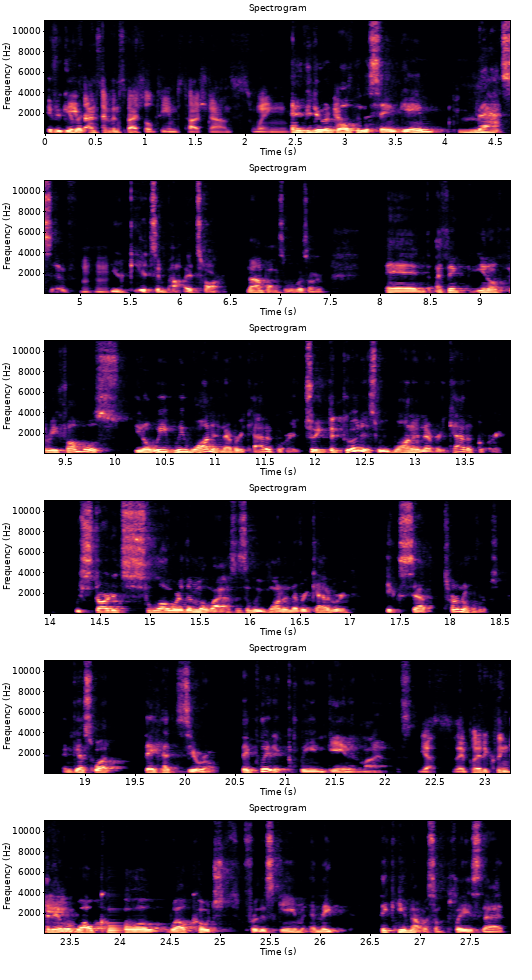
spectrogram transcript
If you give Defensive and special teams touchdowns swing. and if you do it Yeah. both in the same game, massive. Mhm. you it's impo- it's hard not impossible it was hard and i think you know three fumbles you know we we won in every category. So the good is we won in every category. We started slower than molasses and we won in every category except turnovers. And guess what? They had zero. They played a clean game in my eyes. Yes, they played a clean game. and they were well co- well coached for this game and they they came out with some plays that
